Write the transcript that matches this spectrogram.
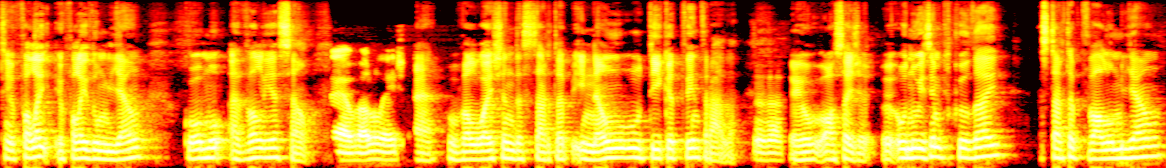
Sim, eu falei, eu falei de um milhão como avaliação. É, o valuation. É, o valuation da startup e não o ticket de entrada. Exato. Eu, ou seja, eu, no exemplo que eu dei, a startup vale um milhão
